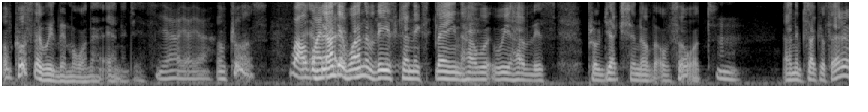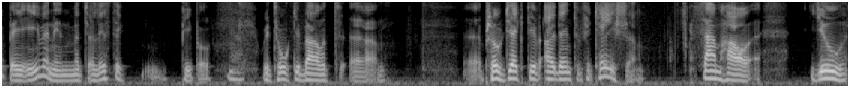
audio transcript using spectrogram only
of course there will be more than energies. yeah yeah yeah Of course. Well why maybe not one of these can explain how we have this projection of, of thought. Mm. And in psychotherapy, even in materialistic people, yeah we talk about um, uh, projective identification. Somehow, you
